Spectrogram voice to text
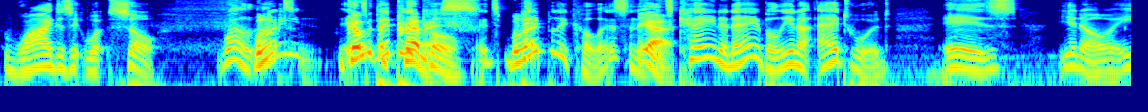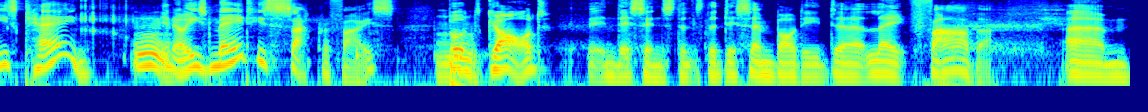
why does it work? So, well, Well, I mean, go it's with the biblical. premise. It's Well, biblical, isn't it? Yeah. It's Cain and Abel. You know, Edward is, you know, he's Cain. Mm. You know, he's made his sacrifice, but God, in this instance, the disembodied uh, late father, um,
